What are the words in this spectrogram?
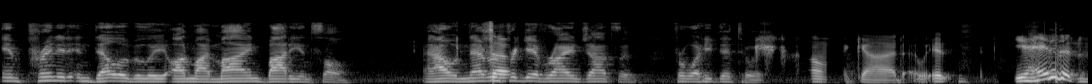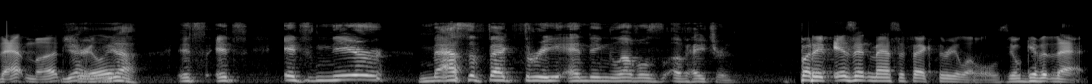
imprinted indelibly on my mind, body, and soul. And I will never So- forgive Rian Johnson for what he did to it. oh my god, it you hated it that much, Yeah, really? yeah. It's it's it's near Mass Effect 3 ending levels of hatred. But it isn't Mass Effect three levels. You'll give it that.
